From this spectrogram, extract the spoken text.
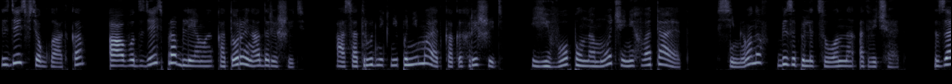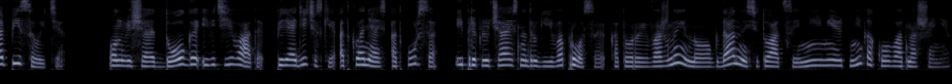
Здесь все гладко, а вот здесь проблемы, которые надо решить. А сотрудник не понимает, как их решить, его полномочий не хватает. Семенов безапелляционно отвечает. Записывайте. Он вещает долго и витиевато, периодически отклоняясь от курса и переключаясь на другие вопросы, которые важны, но к данной ситуации не имеют никакого отношения.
